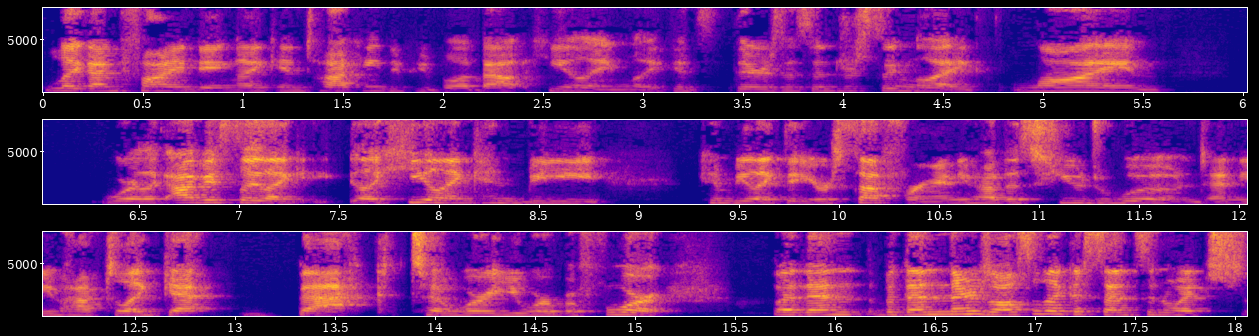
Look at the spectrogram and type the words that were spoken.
like i'm finding like in talking to people about healing like it's there's this interesting like line where like obviously like like healing can be can be like that you're suffering and you have this huge wound and you have to like get back to where you were before. But then but then there's also like a sense in which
